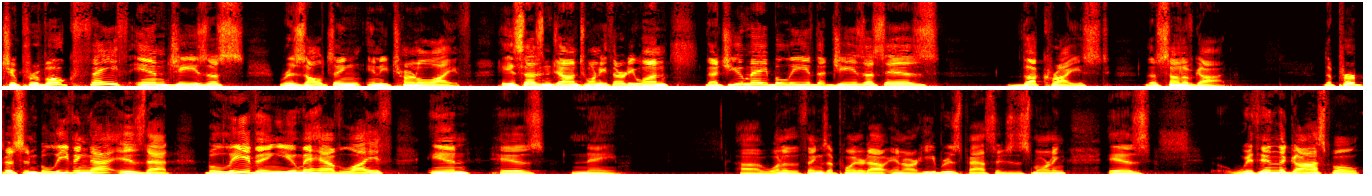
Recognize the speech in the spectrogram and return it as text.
To provoke faith in Jesus, resulting in eternal life. He says in John 20, 31, that you may believe that Jesus is the Christ, the Son of God. The purpose in believing that is that believing you may have life in his name. Uh, one of the things I pointed out in our Hebrews passage this morning is within the gospel,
